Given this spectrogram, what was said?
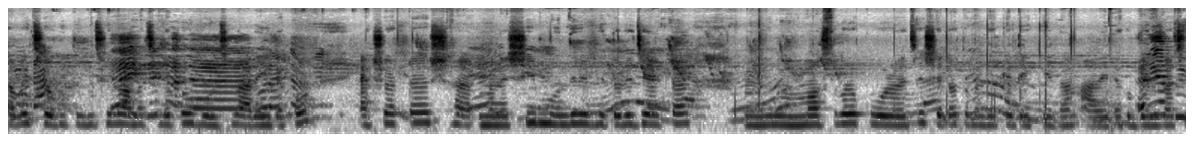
সবাই ছবি তুলছিল আমার ছেলেকেও বলছিল আর এই দেখো একশো একটা সা- মানে শিব মন্দিরের ভেতরে যে একটা মস্ত বড় কুয়ো রয়েছে সেটাও তোমাদেরকে দেখিয়ে দিলাম। আর এই দেখো বেলগাছি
